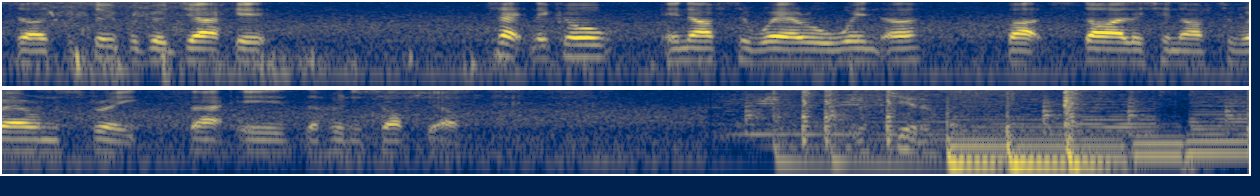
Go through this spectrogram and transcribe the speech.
So it's a super good jacket, technical enough to wear all winter but stylish enough to wear on the street. That is the hooded soft shell Let's get them.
